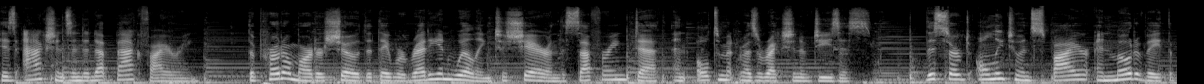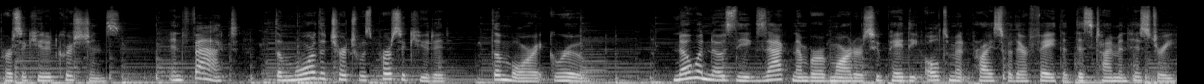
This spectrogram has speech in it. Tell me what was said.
his actions ended up backfiring. The proto martyrs showed that they were ready and willing to share in the suffering, death, and ultimate resurrection of Jesus. This served only to inspire and motivate the persecuted Christians. In fact, the more the church was persecuted, the more it grew. No one knows the exact number of martyrs who paid the ultimate price for their faith at this time in history,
